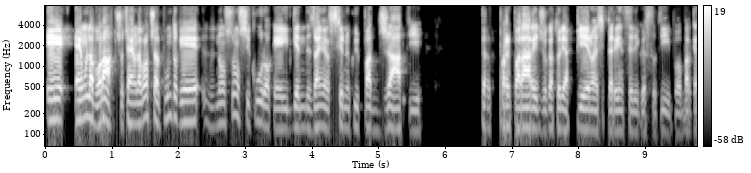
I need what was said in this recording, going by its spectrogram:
e è un lavoraccio, cioè è un lavoraccio al punto che non sono sicuro che i game designer siano equipaggiati per preparare i giocatori a pieno a esperienze di questo tipo, perché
